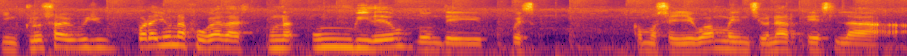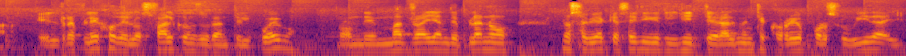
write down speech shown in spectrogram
Incluso hay por ahí una jugada, una, un video donde pues como se llegó a mencionar es la, el reflejo de los Falcons durante el juego donde Matt Ryan de plano no sabía qué hacer y literalmente corrió por su vida y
